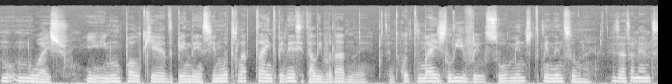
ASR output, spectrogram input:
no, no eixo e, e num polo que é a dependência, no outro lado está a independência, está a liberdade, não é? Portanto, quanto mais livre eu sou, menos dependente sou, não é? Exatamente.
